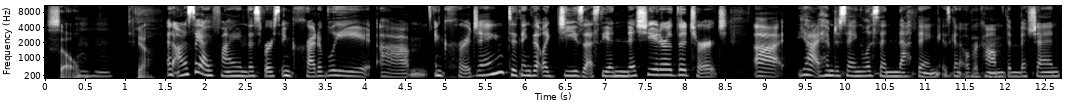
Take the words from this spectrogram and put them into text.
So, mm-hmm. yeah. And honestly, I find this verse incredibly um, encouraging to think that, like Jesus, the initiator of the church, uh, yeah, him just saying, listen, nothing is going to overcome mm-hmm. the mission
